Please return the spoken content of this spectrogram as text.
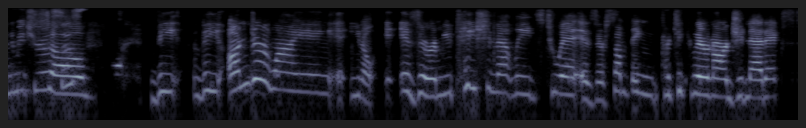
endometriosis? So the the underlying eh, you know is there a mutation that leads to it is there something particular in our genetics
